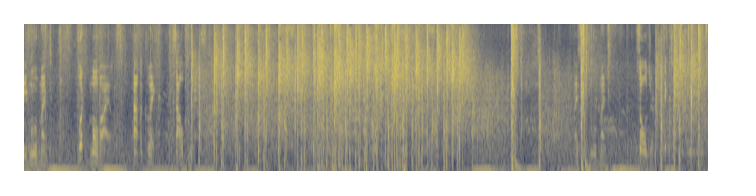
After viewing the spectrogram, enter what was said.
I see movement. Foot mobiles. Half a click. Southwest. I see movement. Soldier, 600 meters.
